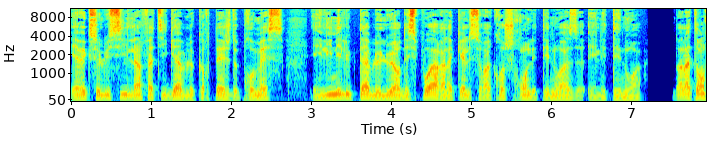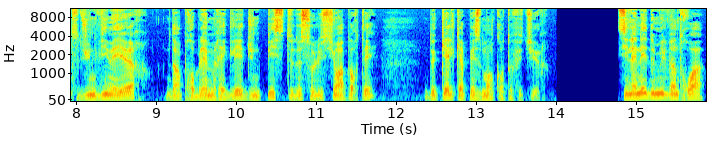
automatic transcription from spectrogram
et avec celui-ci l'infatigable cortège de promesses et l'inéluctable lueur d'espoir à laquelle se raccrocheront les Ténoises et les Ténois, dans l'attente d'une vie meilleure, d'un problème réglé, d'une piste de solution apportée, de quelque apaisement quant au futur. Si l'année 2023,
